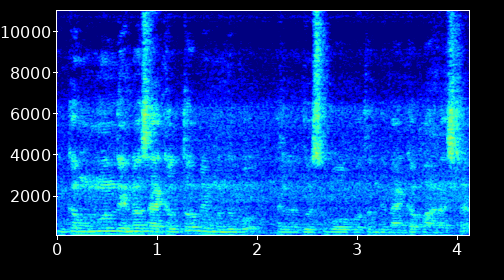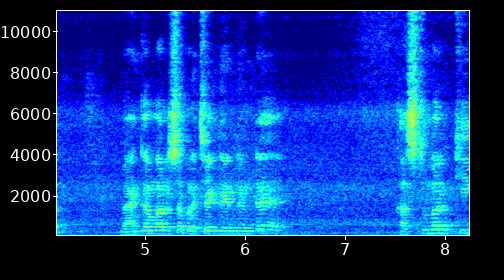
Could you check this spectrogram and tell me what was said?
ఇంకా ముందు ఎన్నో శాఖలతో మేము ముందుకు పో- దూసుకుపోబోతుంది bank of Maharashtra bank of Maharashtra ప్రత్యేకత ఏంటంటే కస్టమర్కి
